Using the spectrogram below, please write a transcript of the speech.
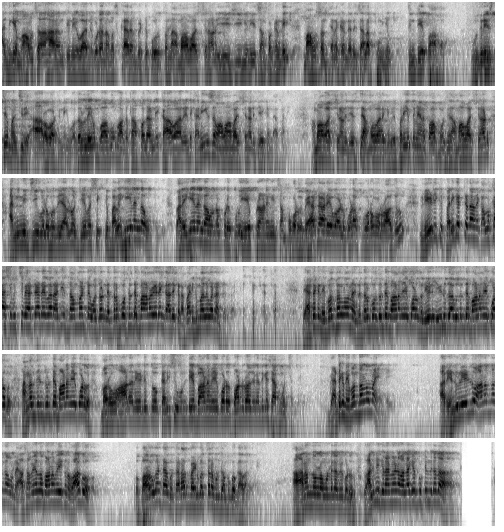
అందుకే మాంసాహారం తినేవారిని కూడా నమస్కారం పెట్టి కోరుతున్న. అమావాస్య నాడు ఏ జీవిని చంపకండి మాంసం తినకండి. అది చాలా పుణ్యం. తింటే పాపం. వదిలేస్తే మంచిది. ఆ అలవాటుని వదలలేం బాబు మాకు తప్పదండి కావాలండి. కనీసం అమావాస్య నాడు చేయకండి ఆ పని. అమావాస్య నాడు చేస్తే అమ్మవారికి విపరీతమైన కోపం వచ్చింది అమావాస్య నాడు అన్ని జీవుల హృదయాల్లో జీవశక్తి బలహీనంగా ఉంటుంది. బలహీనంగా ఉన్నప్పుడు ఎప్పుడు ఏ ప్రాణిని చంపకూడదు. వేటాడేవాళ్ళు కూడా పూర్వం రాజులు లేడికి పరిగెట్టడానికి అవకాశం ఇచ్చి వేటాడేవారు. అది దమ్మంటే ఒకచోట నిద్రపోతుంటే బాణం వేయడం కాదు ఇక్కడ. పనికి మళ్ళీ అంటాడు వాడిని. వేటకి నిబంధనలు ఉన్నాయి. నిద్రపోతుంటే బాణం వేయకూడదు. లేడి నీళ్ళు తాగుతుంటే బాణం వేయకూడదు. అన్నం తింటుంటే బాణం వేయకూడదు. మరో ఆడలేడితో కలిసి ఉంటే బాణం వేయకూడదు. పాండురాజుకి అందుకే శాపం వచ్చింది. వేటకు నిబంధనలు ఉన్నాయండి. ఆ రెండు లేళ్ళు ఆనందంగా ఉన్నాయి. ఆ సమయంలో బాణం వేయకును వాగో ఓ పావు గంట తర్వాత బయటకు వస్తారు అప్పుడు చంపుకో కావాలండి. ఆ ఆనందంలో ఉండగా వేయకూడదు. వాల్మీకి రామాయణం అలాగే పుట్టింది కదా.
